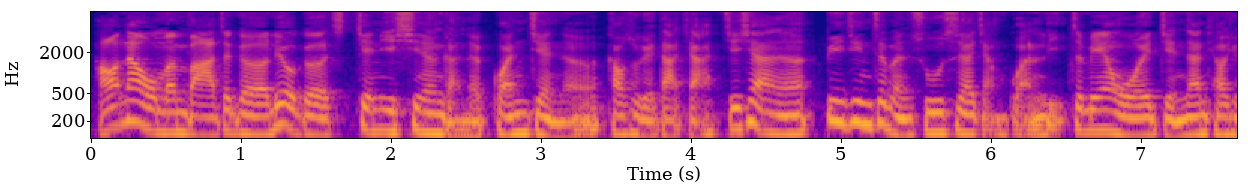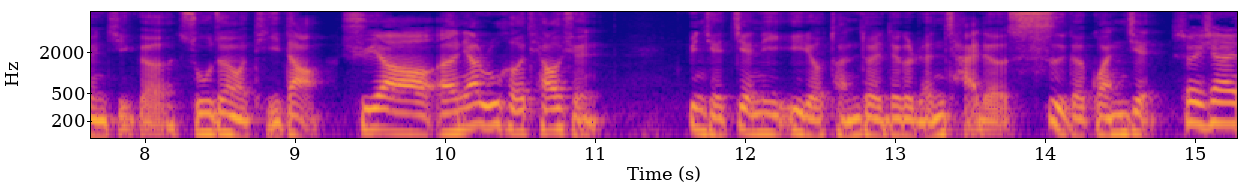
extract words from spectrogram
好，那我们把这个六个建立信任感的关键呢，告诉给大家。接下来呢，毕竟这本书是在讲管理，这边我也简单挑选几个书中有提到需要呃，你要如何挑选，并且建立一流团队这个人才的四个关键。所以现在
